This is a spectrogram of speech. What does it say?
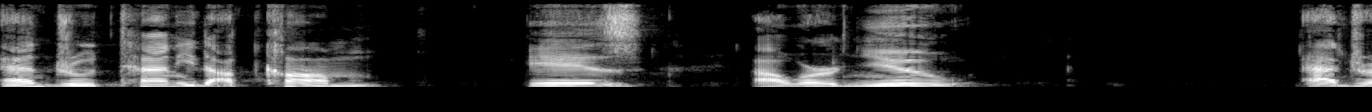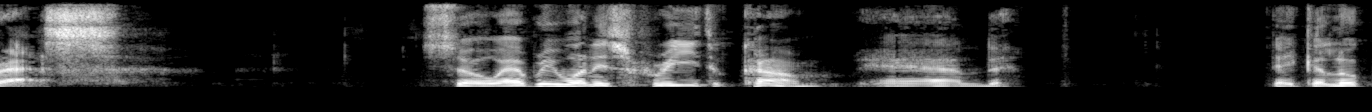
andrewtani.com is our new address. So everyone is free to come and take a look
